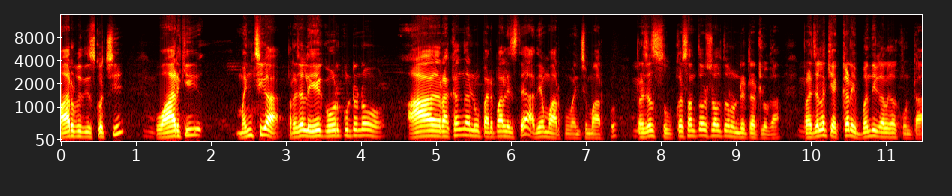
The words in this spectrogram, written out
మార్పు తీసుకొచ్చి వారికి మంచిగా ప్రజలు ఏ కోరుకుంటున్నావో ఆ రకంగా నువ్వు పరిపాలిస్తే అదే మార్పు మంచి మార్పు. ప్రజలు సుఖ సంతోషాలతో ఉండేటట్లుగా ప్రజలకు ఎక్కడ ఇబ్బంది కలగకుండా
